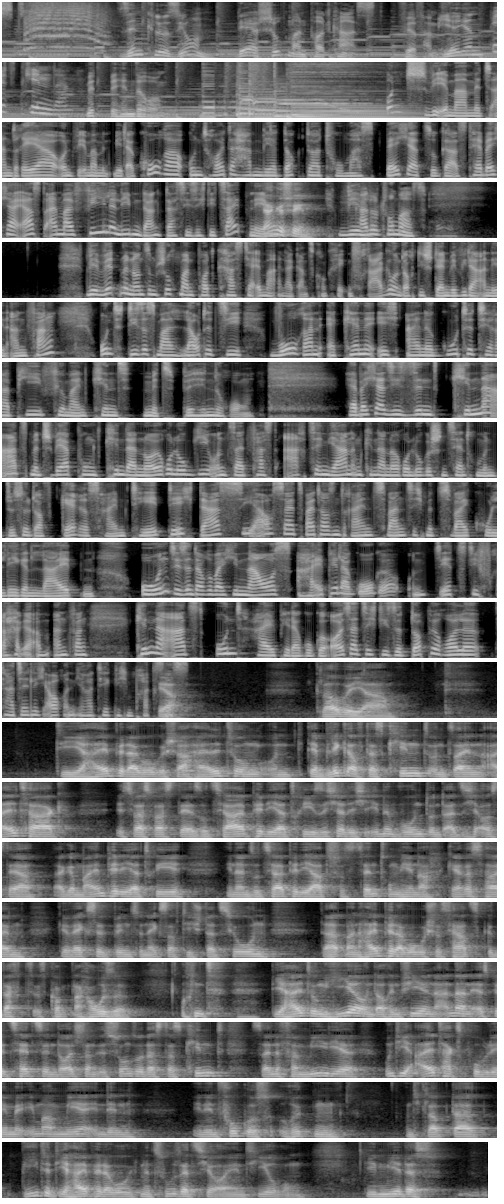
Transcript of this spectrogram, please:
Tschüss. Sinklusion, der Schubmann-Podcast. Für Familien Mit Kindern. mit Behinderung. Und wie immer mit Andrea und wie immer mit mir, der Cora. Und heute haben wir Dr. Thomas Becher zu Gast. Herr Becher, erst einmal vielen lieben Dank, dass Sie sich die Zeit nehmen. Dankeschön. Wir, Hallo Thomas. Wir widmen uns im Schuchmann-Podcast ja immer einer ganz konkreten Frage und auch die stellen wir wieder an den Anfang. Und dieses Mal lautet sie, woran erkenne ich eine gute Therapie für mein Kind mit Behinderung? Herr Becher, Sie sind Kinderarzt mit Schwerpunkt Kinderneurologie und seit fast 18 Jahren im Kinderneurologischen Zentrum in Düsseldorf-Gerresheim tätig, das Sie auch seit 2023 mit zwei Kollegen leiten. Und Sie sind darüber hinaus Heilpädagoge. Und jetzt die Frage am Anfang, Kinderarzt und Heilpädagoge. Äußert sich diese Doppelrolle tatsächlich auch in Ihrer täglichen Praxis? Ja, ich glaube ja. Die heilpädagogische Haltung und der Blick auf das Kind und seinen Alltag ist was, was der Sozialpädiatrie sicherlich innewohnt. Und als ich aus der Allgemeinpädiatrie in ein sozialpädiatrisches Zentrum hier nach Gerresheim gewechselt bin, zunächst auf die Station, da hat mein heilpädagogisches Herz gedacht, es kommt nach Hause. Und die Haltung hier und auch in vielen anderen SPZs in Deutschland ist schon so, dass das Kind, seine Familie und die Alltagsprobleme immer mehr in den, in den Fokus rücken. Und ich glaube, da bietet die Heilpädagogik eine zusätzliche Orientierung, die mir das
